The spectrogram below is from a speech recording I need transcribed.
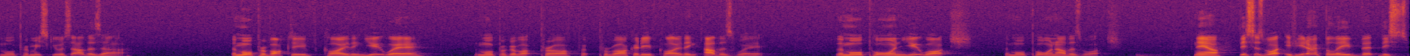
the more promiscuous others are. The more provocative clothing you wear, the more provo- provocative clothing others wear. The more porn you watch, the more porn others watch. Now, this is what, if you don't believe that this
